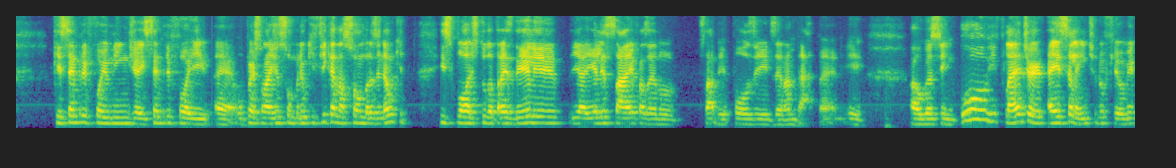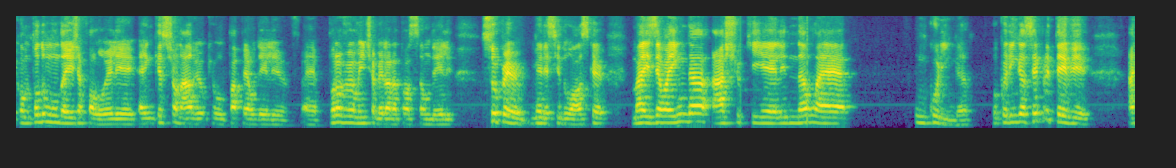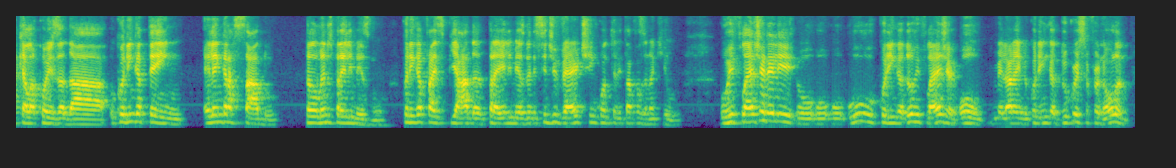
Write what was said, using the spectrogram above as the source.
que sempre foi o ninja e sempre foi é, o personagem sombrio que fica nas sombras e não que explode tudo atrás dele e aí ele sai fazendo, sabe, pose e dizendo I'm Batman e algo assim. O Heath Ledger é excelente no filme, como todo mundo aí já falou, ele é inquestionável que o papel dele é provavelmente a melhor atuação dele, super merecido Oscar, mas eu ainda acho que ele não é um Coringa. O Coringa sempre teve aquela coisa da. O Coringa tem ele é engraçado, pelo menos para ele mesmo. O Coringa faz piada para ele mesmo, ele se diverte enquanto ele tá fazendo aquilo. O Heath Ledger, ele, o, o, o Coringa do Heath Ledger, ou melhor ainda, o Coringa do Christopher Nolan,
